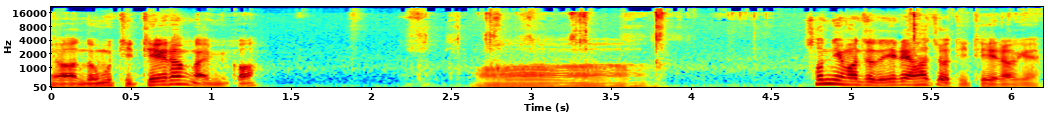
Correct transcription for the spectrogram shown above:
야, 너무 디테일한 거 아닙니까? 와. 손님한테도 이래 하죠, 디테일하게.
